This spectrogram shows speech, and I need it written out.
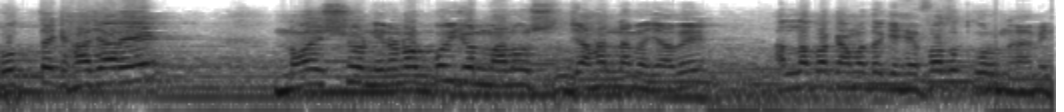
প্রত্যেক হাজারে নয়শো নিরানব্বই জন মানুষ জাহান নামে যাবে। আল্লাহ পাক আমাদেরকে হেফাজত করুন, আমিন।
